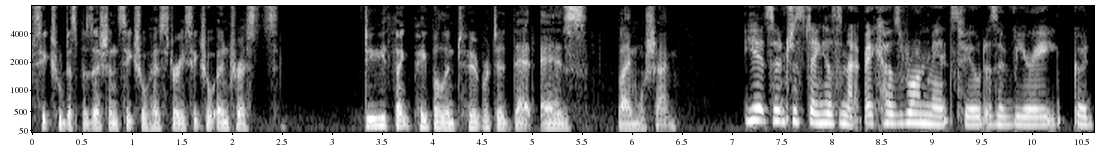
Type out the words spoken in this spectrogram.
sexual disposition, sexual history, sexual interests, do you think people interpreted that as blame or shame? Yeah, it's interesting, isn't it? Because Ron Mansfield is a very good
